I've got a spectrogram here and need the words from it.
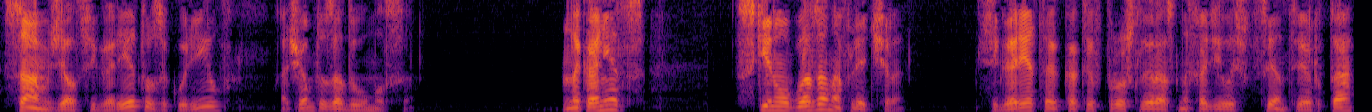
сам взял сигарету, закурил, о чем-то задумался. Наконец, скинул глаза на Флетчера. Сигарета, как и в прошлый раз, находилась в центре рта.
